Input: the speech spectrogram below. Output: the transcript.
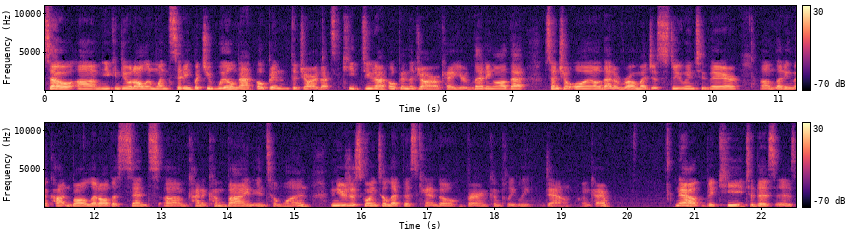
So um, you can do it all in one sitting, but you will not open the jar. That's the key. Do not open the jar, okay? You're letting all that essential oil, that aroma just stew into there, um, letting the cotton ball let all the scents um, kind of combine into one. And you're just going to let this candle burn completely down, okay? Now, the key to this is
